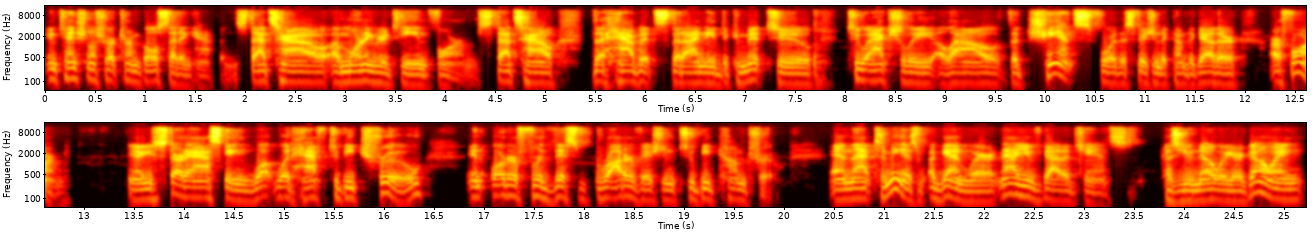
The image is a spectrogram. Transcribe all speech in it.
intentional short term goal setting happens. That's how a morning routine forms. That's how the habits that I need to commit to to actually allow the chance for this vision to come together are formed. You know, you start asking what would have to be true in order for this broader vision to become true. And that to me is again where now you've got a chance because you know where you're going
